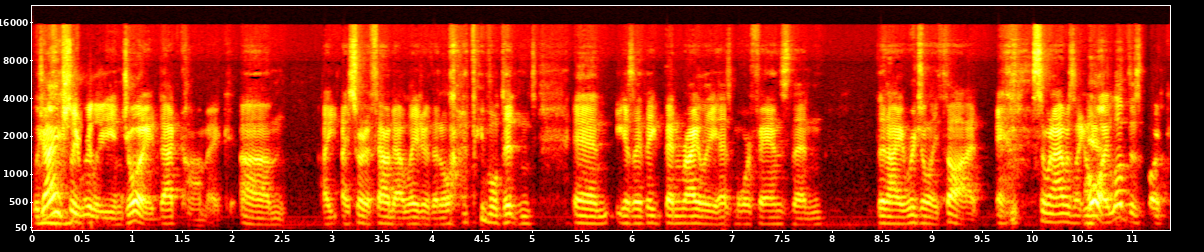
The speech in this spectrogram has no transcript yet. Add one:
which I Mhm. actually really enjoyed that comic. Um, I, I sort of found out later that a lot of people didn't, and because I think Ben Riley has more fans than than I originally thought. And so when I was like, "Oh, I love this book,"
